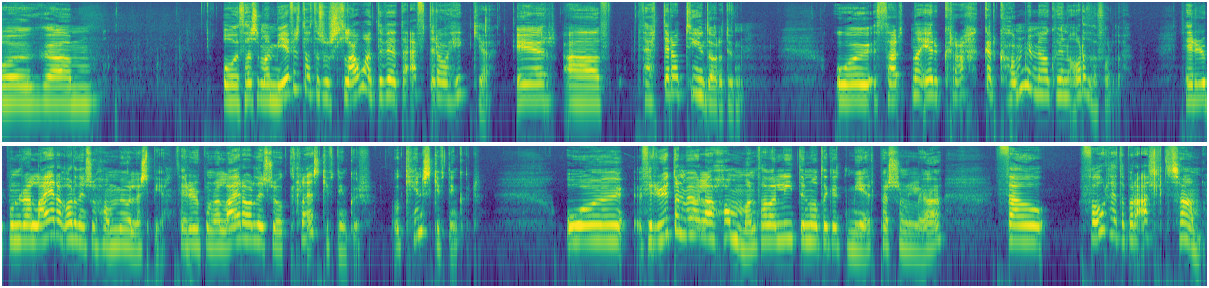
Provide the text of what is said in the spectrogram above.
Og, um, og það sem að mér finnst alltaf svo sláandi við þetta eftir á að higgja er að þetta er á tíundu áratögnum og þarna eru krakkar komni með ákveðin orðaforða Þeir eru búin að læra orðið eins og homi og lesbija. Þeir eru búin að læra orðið eins og klæðskiptingur og kynskiptingur. Og fyrir utan mögulega homman, það var lítið nota gegn mér persónulega, þá fór þetta bara allt saman.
